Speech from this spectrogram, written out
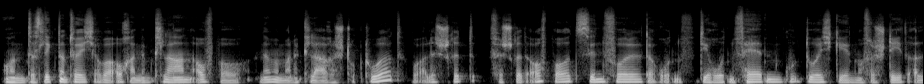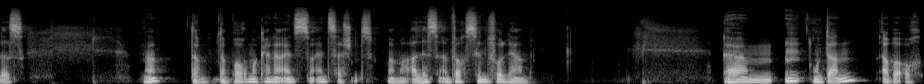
Und das liegt natürlich aber auch an dem klaren Aufbau. Ne? Wenn man eine klare Struktur hat, wo alles Schritt für Schritt aufbaut, sinnvoll, roten, die roten Fäden gut durchgehen, man versteht alles, ne? Dann, dann braucht man keine 1 zu 1 Sessions, weil man alles einfach sinnvoll lernt. Ähm, und dann aber auch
